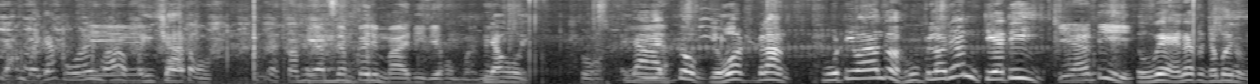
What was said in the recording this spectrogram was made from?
યા, મજાક હોય પૈસા તો. તમે એમ એમ કરી મારી દેહો મને. યા હોય. તો આજ તો જેવો પેલા પોટી વાળા તો હું પેલા છે ને ટેટી ટેટી હવે એને તો જબરજસ્ત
